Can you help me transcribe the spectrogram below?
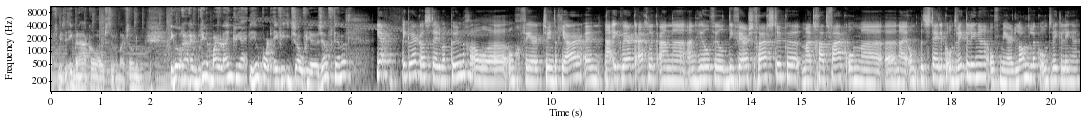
Of tenminste, ik ben haar co-host, we maar even zo noemen. Ik wil er graag even beginnen. Marjolein, kun jij heel kort even iets over jezelf vertellen? Ja, ik werk als stedenbouwkundige al uh, ongeveer 20 jaar. En nou, ik werk eigenlijk aan, uh, aan heel veel diverse vraagstukken. Maar het gaat vaak om, uh, nou ja, stedelijke ontwikkelingen of meer landelijke ontwikkelingen.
